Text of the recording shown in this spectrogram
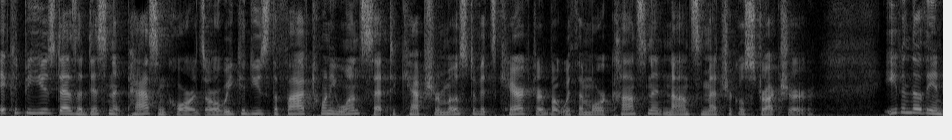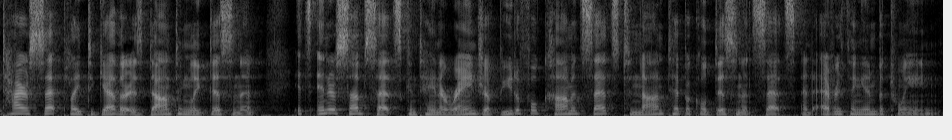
It could be used as a dissonant passing chords, or we could use the 521 set to capture most of its character but with a more consonant non-symmetrical structure. Even though the entire set played together is dauntingly dissonant, its inner subsets contain a range of beautiful common sets to non-typical dissonant sets and everything in between.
